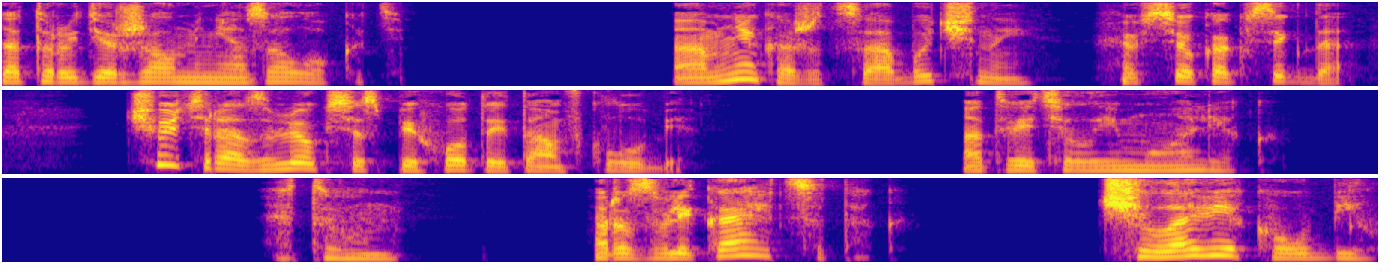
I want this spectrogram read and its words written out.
который держал меня за локоть. «А мне кажется, обычный. Все как всегда. Чуть развлекся с пехотой там в клубе», — ответил ему Олег. «Это он развлекается так? Человека убил?»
